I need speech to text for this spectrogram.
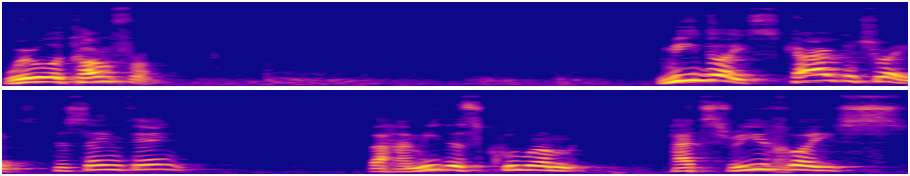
where will it come from? Midas, character traits, the same thing. V'hamidas kulam hatzrichois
